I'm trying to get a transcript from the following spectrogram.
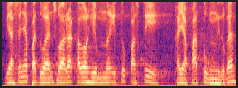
biasanya paduan suara kalau himne itu pasti kayak patung gitu kan.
